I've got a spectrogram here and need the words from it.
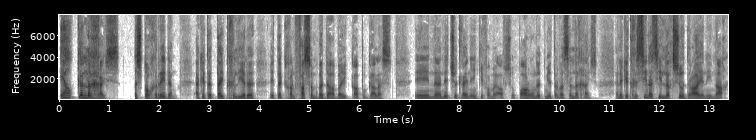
elke lighuis is tog redding. Ek het 'n tyd gelede het ek gaan vas en bid daar by Kapo Gallas en uh, net so klein entjie van my af so 'n paar honderd meter was 'n lighuis. En ek het gesien as die lig so draai in die nag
